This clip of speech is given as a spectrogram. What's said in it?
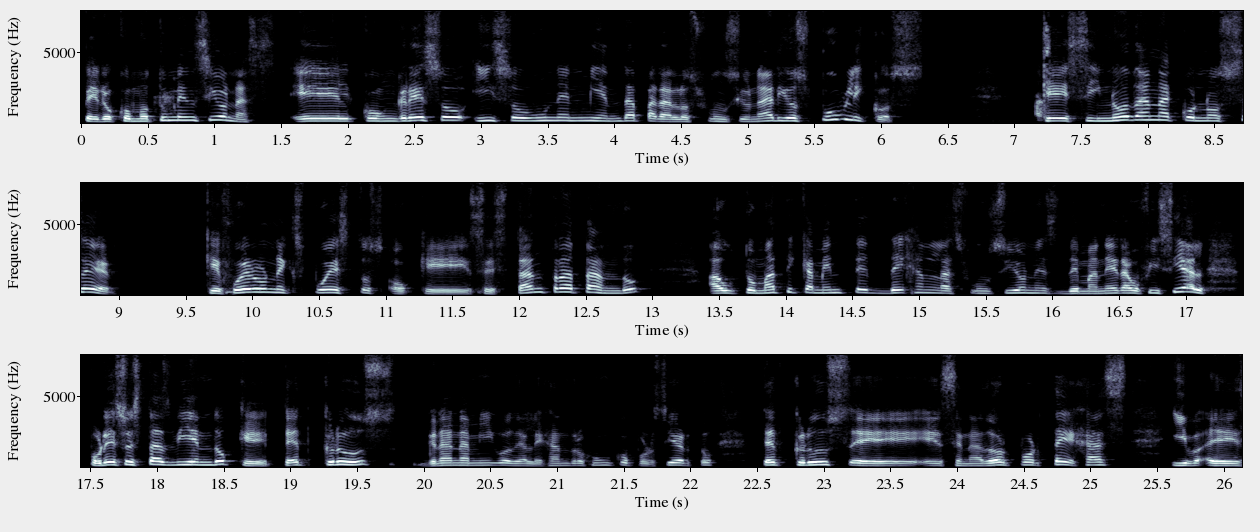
Pero como tú mencionas, el Congreso hizo una enmienda para los funcionarios públicos que si no dan a conocer que fueron expuestos o que se están tratando, automáticamente dejan las funciones de manera oficial. Por eso estás viendo que Ted Cruz, gran amigo de Alejandro Junco, por cierto, Ted Cruz, eh, senador por Texas, y eh,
